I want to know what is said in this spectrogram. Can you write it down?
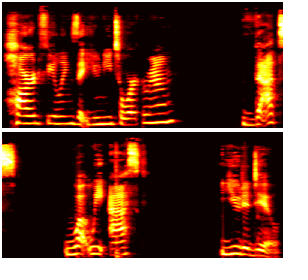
hard feelings that you need to work around. That's what we ask you to do.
